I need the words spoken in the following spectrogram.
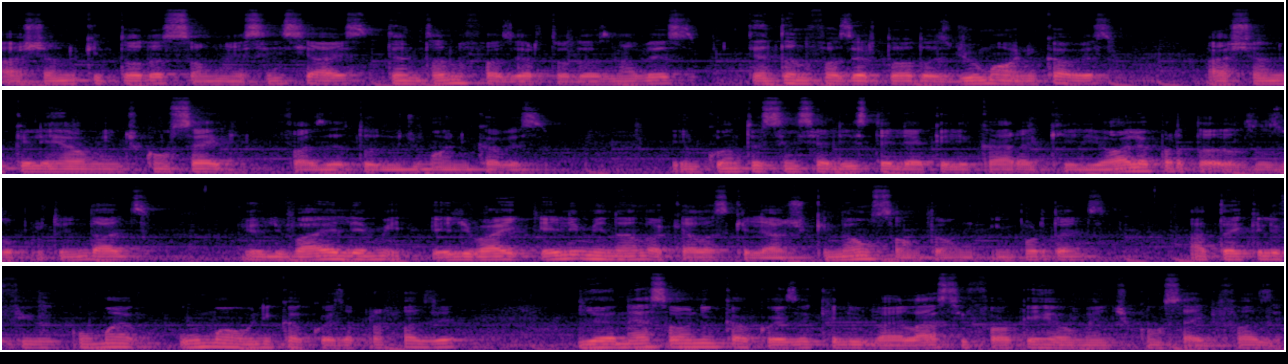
achando que todas são essenciais, tentando fazer todas na vez, tentando fazer todas de uma única vez, achando que ele realmente consegue fazer tudo de uma única vez. Enquanto essencialista, ele é aquele cara que ele olha para todas as oportunidades, ele vai, ele vai eliminando aquelas que ele acha que não são tão importantes, até que ele fica com uma, uma única coisa para fazer e é nessa única coisa que ele vai lá, se foca e realmente consegue fazer.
